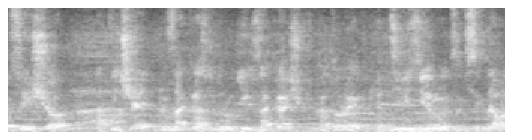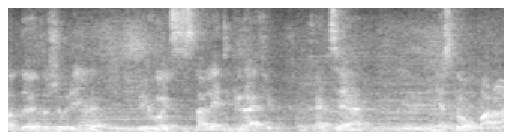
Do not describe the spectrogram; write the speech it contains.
приходится еще отвечать на заказы других заказчиков, которые активизируются всегда в одно и то же время. Приходится составлять график. Хотя мне снова пора.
